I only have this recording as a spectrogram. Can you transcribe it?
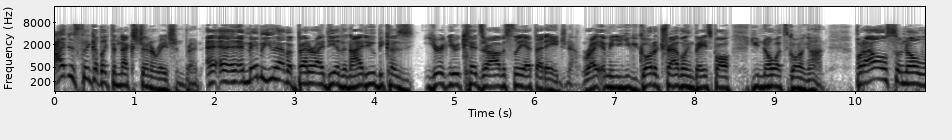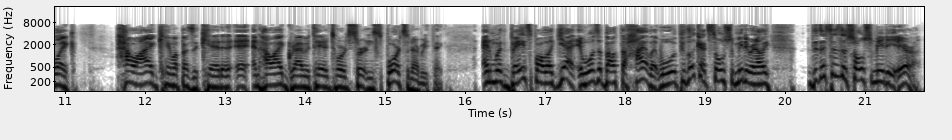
I just think of like the next generation, Brent, and, and maybe you have a better idea than I do because your your kids are obviously at that age now, right? I mean, you, go to traveling baseball, you know what's going on. But I also know like how I came up as a kid and, and how I gravitated towards certain sports and everything. And with baseball, like, yeah, it was about the highlight. Well, if you look at social media right now, like, th- this is the social media era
